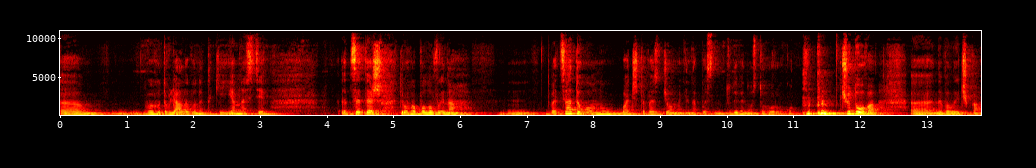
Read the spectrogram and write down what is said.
е, виготовляли вони такі ємності. Це теж друга половина 20-го, ну, бачите, West Germany написано до 90-го року. Чудова е, невеличка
